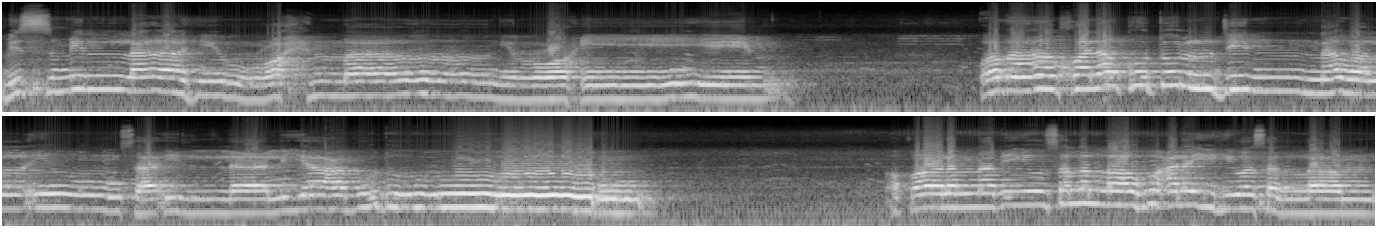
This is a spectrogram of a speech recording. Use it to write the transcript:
بسم الله الرحمن الرحيم. وما خلقت الجن والإنس إلا ليعبدون وقال النبي صلى الله عليه وسلم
